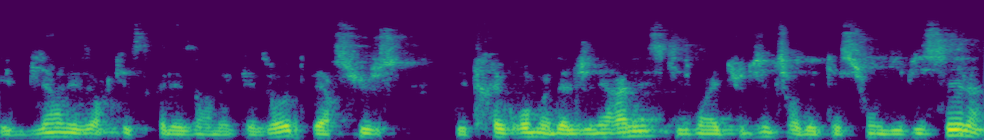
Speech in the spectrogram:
et bien les orchestrer les uns avec les autres versus des très gros modèles généralistes qui vont être utiles sur des questions difficiles.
